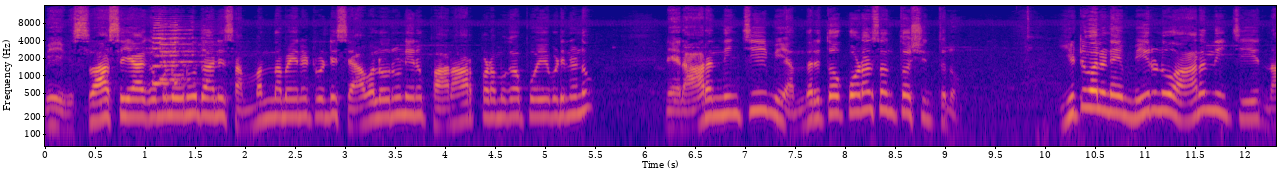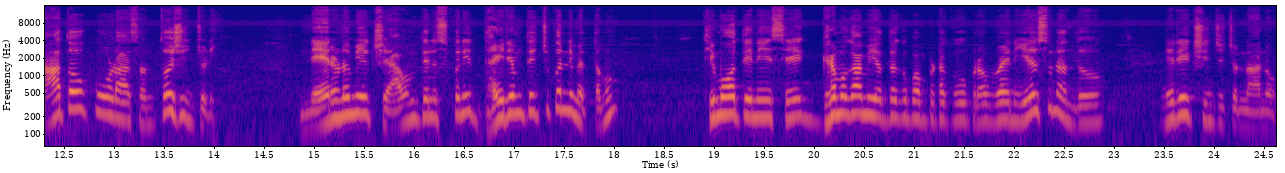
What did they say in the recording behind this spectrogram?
మీ విశ్వాసయాగములోను దాని సంబంధమైనటువంటి సేవలోను నేను పానార్పణముగా పోయబడినను. నేను ఆనందించి మీ అందరితో కూడా సంతోషింతును. ఇటువలనే మీరును ఆనందించి నాతో కూడా సంతోషించుడి. నేనును మీ క్షేమం తెలుసుకుని ధైర్యం తెచ్చుకుని నిమిత్తము. తిమోతిని శీఘ్రముగా మీ యొద్దకు పంపుటకు ప్రభు అయిన యేసునందు నిరీక్షించుచున్నాను.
